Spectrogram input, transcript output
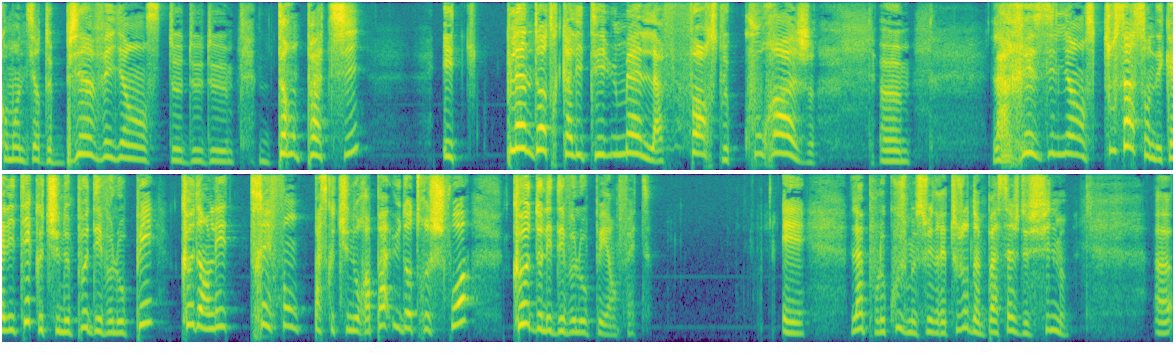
comment dire, de bienveillance, de d'empathie et plein d'autres qualités humaines, la force, le courage, euh, la résilience, tout ça sont des qualités que tu ne peux développer que dans les tréfonds, parce que tu n'auras pas eu d'autre choix que de les développer en fait. Et là, pour le coup, je me souviendrai toujours d'un passage de film. Euh,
